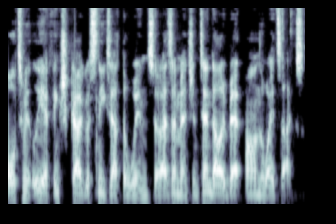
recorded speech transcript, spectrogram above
Ultimately, I think Chicago sneaks out the win. So as I mentioned, ten dollar bet on the White Sox.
